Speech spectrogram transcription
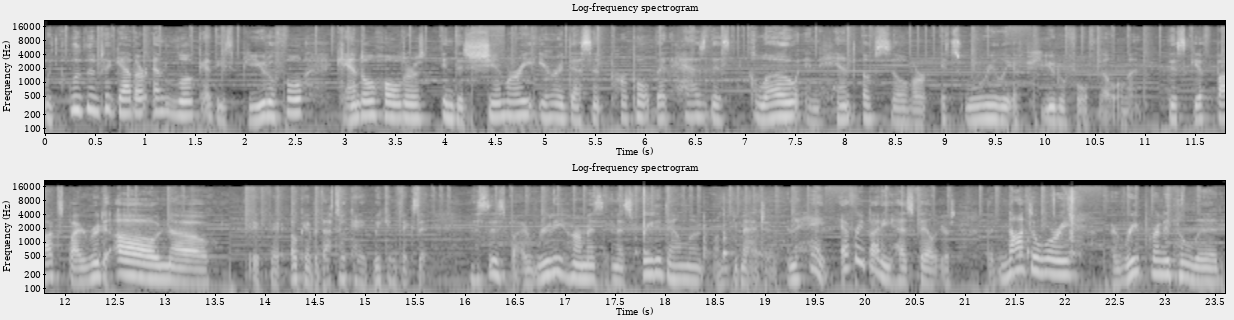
We glue them together and look at these beautiful candle holders in this shimmery iridescent purple that has this glow and hint of silver. It's really a beautiful filament. This gift box by Rudy. Oh no. Okay, but that's okay. We can fix it. This is by Rudy Hermes and it's free to download on YouMagine. And hey, everybody has failures, but not to worry. I reprinted the lid,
